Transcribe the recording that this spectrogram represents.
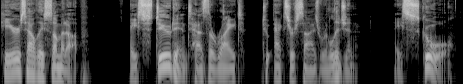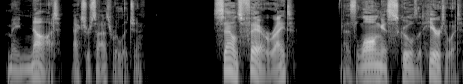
Here's how they sum it up A student has the right to exercise religion, a school may not exercise religion. Sounds fair, right? As long as schools adhere to it.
